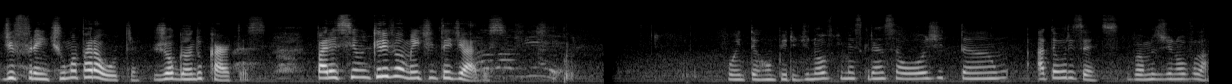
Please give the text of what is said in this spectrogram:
de frente uma para outra, jogando cartas. Pareciam incrivelmente entediadas foi interrompido de novo que minhas crianças hoje tão aterrorizantes. Vamos de novo lá.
